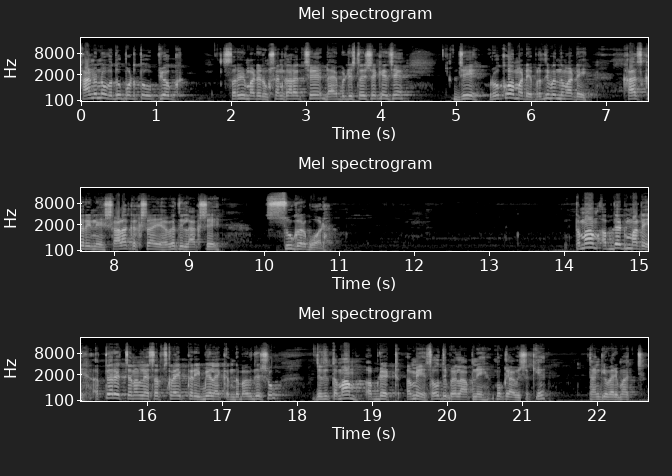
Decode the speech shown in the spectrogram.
ખાંડનો વધુ પડતો ઉપયોગ શરીર માટે નુકસાનકારક છે, ડાયાબિટીસ થઈ શકે છે, જે રોકવા માટે, પ્રતિબંધ માટે ખાસ કરીને શાળા કક્ષાએ હવેથી લાગશે સુગર બોર્ડ. તમામ અપડેટ માટે અત્યારે ચેનલને સબસ્ક્રાઈબ કરી બે લાઇકન દબાવી દેશો જેથી તમામ અપડેટ અમે સૌથી પહેલાં આપને મોકલાવી શકીએ. થેન્ક યુ વેરી મચ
